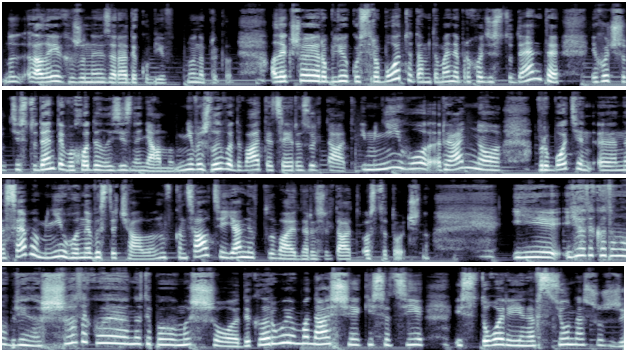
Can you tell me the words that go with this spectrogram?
Ну але я хожу не заради кубів. Ну, наприклад. Але якщо я роблю якусь роботу, там до мене приходять студенти, я хочу, щоб ці студенти виходили зі знаннями. Мені важливо давати цей результат. І мені його реально в роботі е, на себе мені його не вистачало. Ну, в консалті я не впливаю на результат остаточно. І, я така думаю, блін, а що таке? Ну, типу, ми що, декларуємо наші якісь оці історії на всю нашу життя?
